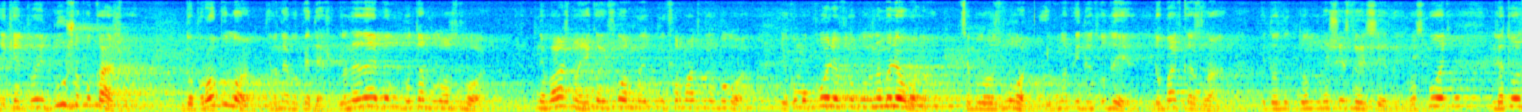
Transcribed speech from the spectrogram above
яке твою душу покаже. Добро було, ти в небо підеш. Ну не дай Бог, бо там було зло. Неважно, якої форми формату воно було, в якому колі воно було намальовано. Це було зло, і воно піде туди, до батька зла і до, до нечистої сили. Господь для того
